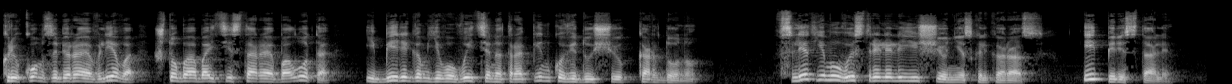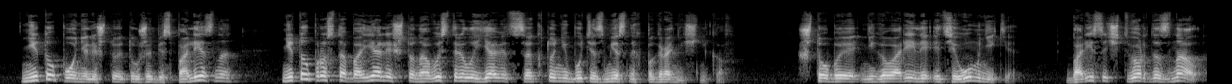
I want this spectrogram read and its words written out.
крюком забирая влево, чтобы обойти старое болото и берегом его выйти на тропинку, ведущую к кордону. Вслед ему выстрелили еще несколько раз и перестали. Не то поняли, что это уже бесполезно, не то просто боялись, что на выстрелы явится кто-нибудь из местных пограничников. Что бы ни говорили эти умники, Борисыч твердо знал,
